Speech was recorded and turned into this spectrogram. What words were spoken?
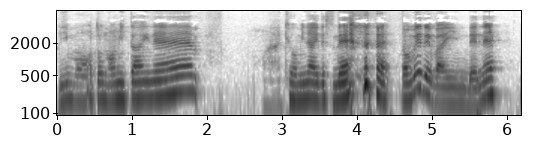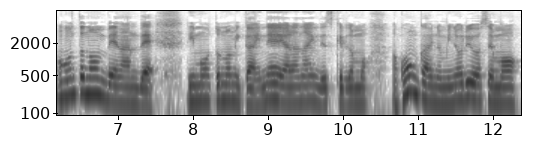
リモート飲み会ね。まあ、興味ないですね。飲めればいいんでね。もう本当のんべえなんで、リモート飲み会ね、やらないんですけれども、まあ、今回の実り寄せも、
